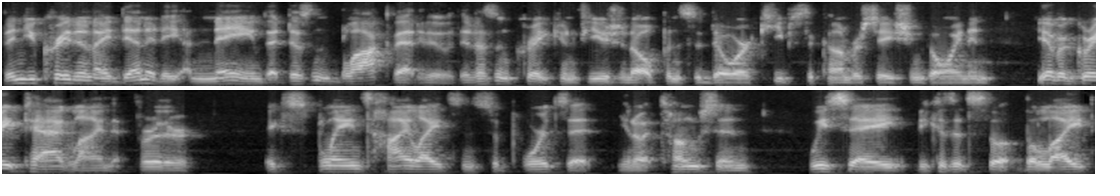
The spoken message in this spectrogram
Then you create an identity, a name that doesn't block that who, that doesn't create confusion, opens the door, keeps the conversation going. And you have a great tagline that further explains, highlights, and supports it. You know, at Tungsten, we say, because it's the, the light,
